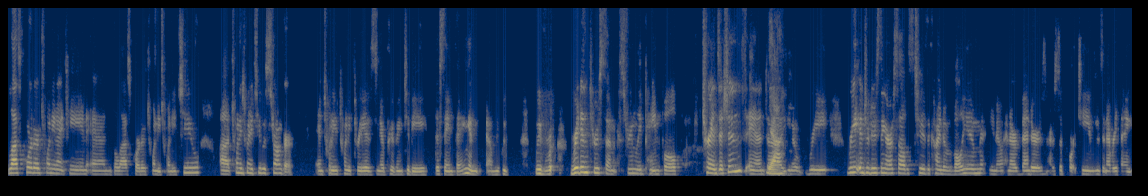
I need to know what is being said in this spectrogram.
last quarter of 2019 and the last quarter of 2022, uh, 2022 was stronger, and 2023 is you know proving to be the same thing. And um, we've we've ridden through some extremely painful transitions, and uh, yeah. uh, you know re reintroducing ourselves to the kind of volume, you know, and our vendors and our support teams and everything.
